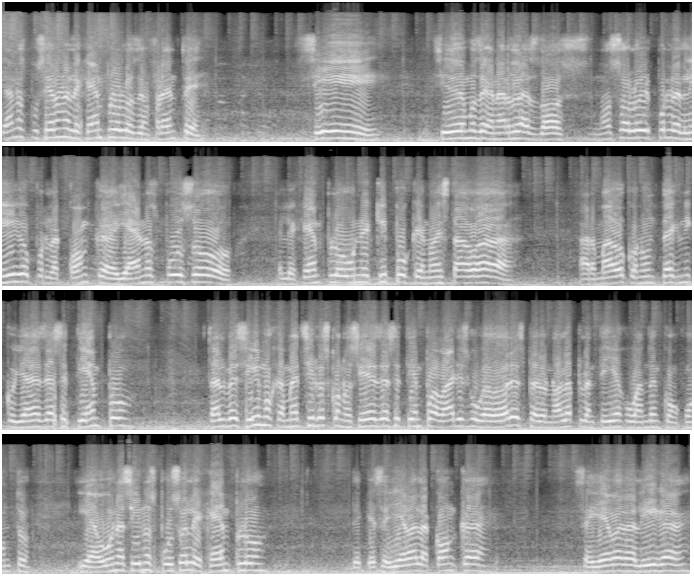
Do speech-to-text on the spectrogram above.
ya nos pusieron el ejemplo los de enfrente. Sí, sí debemos de ganar las dos. No solo ir por la liga o por la conca. Ya nos puso el ejemplo un equipo que no estaba armado con un técnico ya desde hace tiempo. Tal vez sí, Mohamed sí los conocía desde hace tiempo a varios jugadores, pero no a la plantilla jugando en conjunto. Y aún así nos puso el ejemplo de que se lleva la conca, se lleva la liga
